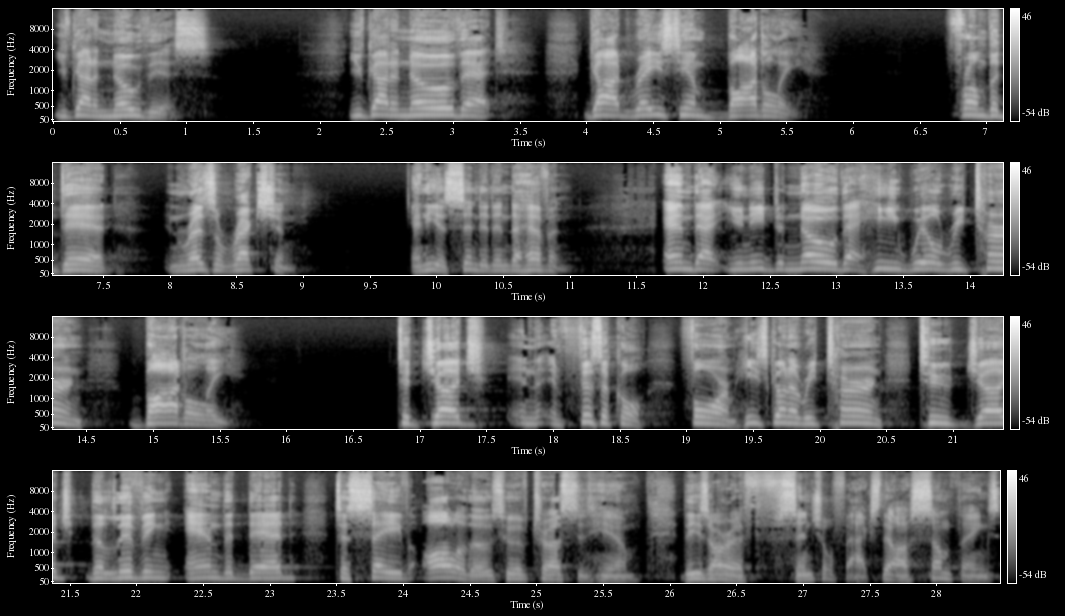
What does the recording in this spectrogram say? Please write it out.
You've got to know this. You've got to know that God raised him bodily from the dead in resurrection, and he ascended into heaven. And that you need to know that he will return bodily to judge in, in physical form. He's going to return to judge the living and the dead to save all of those who have trusted him. These are essential facts. There are some things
